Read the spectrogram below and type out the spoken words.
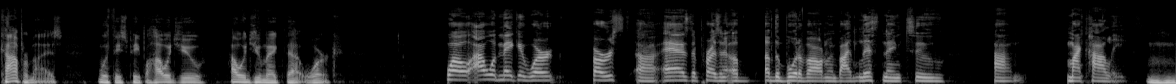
compromise with these people. How would you how would you make that work? Well, I would make it work first uh, as the president of, of the Board of Aldermen by listening to um, my colleagues. Mm-hmm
